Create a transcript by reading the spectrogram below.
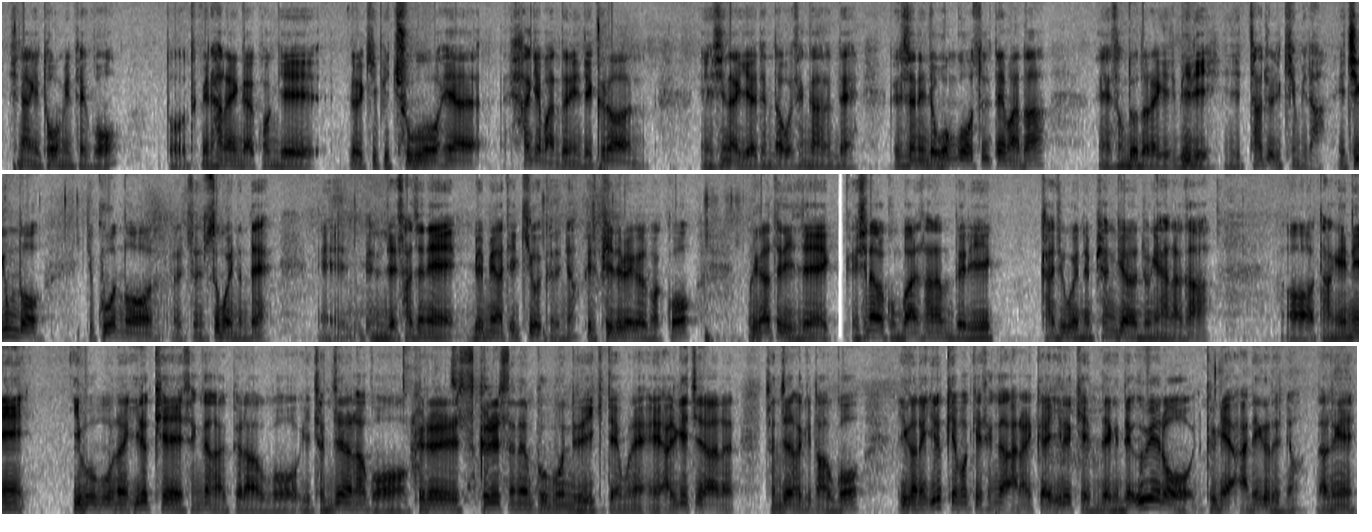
신앙에 도움이 되고 또 특별히 하나님과 관계를 깊이 추구해야 하게 만드는 이제 그런 예, 신학이어야 된다고 생각하는데 그래서 저는 이제 원고 쓸 때마다 예, 성도들에게 미리 이제 자주 읽힙니다. 예, 지금도 구원론을 좀 쓰고 있는데 예, 이제 사전에 몇 명한테 읽히고 있거든요. 그래서 피드백을 받고 우리 같은 이제 그 신학을 공부한 사람들이 가지고 있는 편견 중에 하나가 어, 당연히 이 부분을 이렇게 생각할 거라고 이 전제를 하고 글을, 글을 쓰는 부분들이 있기 때문에 예, 알겠지라는 전제를 하기도 하고 이거는 이렇게밖에 생각 안 할까 이렇게 했는데 근데 의외로 그게 아니거든요. 나중에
